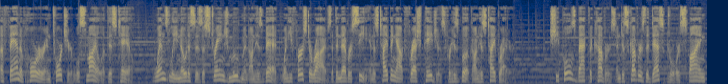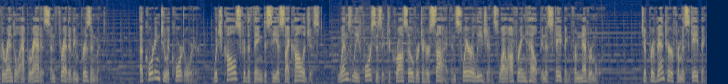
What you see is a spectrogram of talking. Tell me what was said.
A fan of horror and torture will smile at this tale. Wensley notices a strange movement on his bed when he first arrives at the Never Sea and is typing out fresh pages for his book on his typewriter. She pulls back the covers and discovers the desk drawers spying parental apparatus and threat of imprisonment. According to a court order, which calls for the thing to see a psychologist, Wensley forces it to cross over to her side and swear allegiance while offering help in escaping from Nevermore. To prevent her from escaping,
